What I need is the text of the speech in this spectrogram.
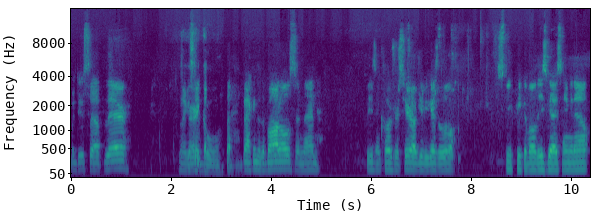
Medusa up there. Like Very said, cool. back into the bottles, and then these enclosures here. I'll give you guys a little sneak peek of all these guys hanging out.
